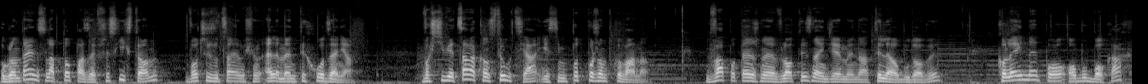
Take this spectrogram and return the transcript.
Oglądając laptopa ze wszystkich stron, w oczy rzucają się elementy chłodzenia. Właściwie cała konstrukcja jest im podporządkowana. Dwa potężne wloty znajdziemy na tyle obudowy, kolejne po obu bokach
